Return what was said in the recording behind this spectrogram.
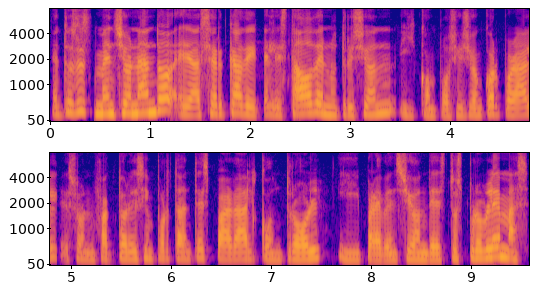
Entonces, mencionando eh, acerca del estado de nutrición y composición corporal, son factores importantes para el control y prevención de estos problemas.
